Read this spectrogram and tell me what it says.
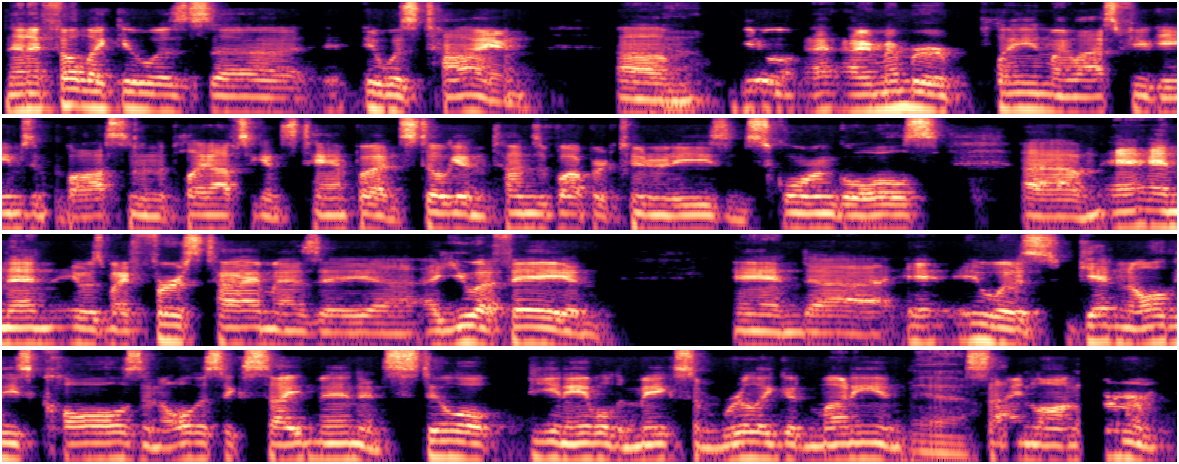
then I felt like it was uh, it was time um. You know, I, I, remember playing my last few games in Boston in the playoffs against Tampa and still getting tons of opportunities and scoring goals. Um, and, and, then it was my first time as a, uh, a UFA and and uh, it, it, was getting all these calls and all this excitement and still being able to make some really good money and yeah. sign long term.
